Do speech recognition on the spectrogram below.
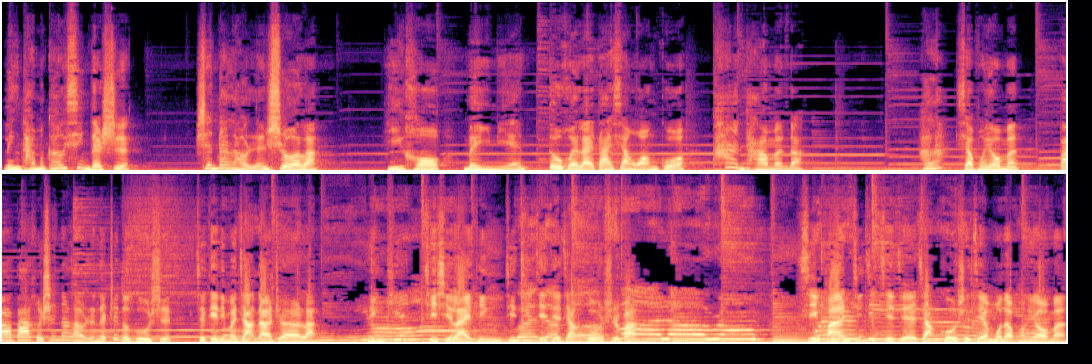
令他们高兴的是，圣诞老人说了，以后每年都会来大象王国看他们的。好了，小朋友们。巴巴和圣诞老人的这个故事就给你们讲到这儿了，明天继续来听晶晶姐姐讲故事吧。喜欢晶晶姐姐讲故事节目的朋友们，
